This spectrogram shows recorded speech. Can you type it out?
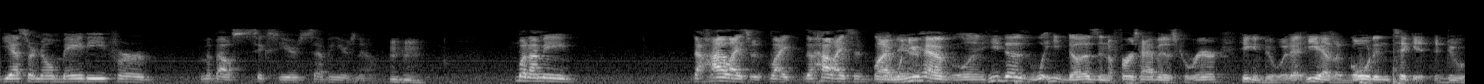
yes or no, maybe for about six years, seven years now. hmm But I mean, the highlights are like the highlights are Like when there. you have when he does what he does in the first half of his career, he can do it. He has a golden ticket to do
